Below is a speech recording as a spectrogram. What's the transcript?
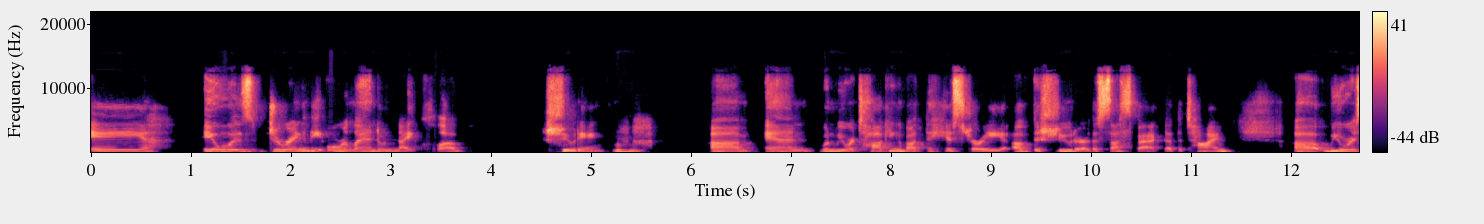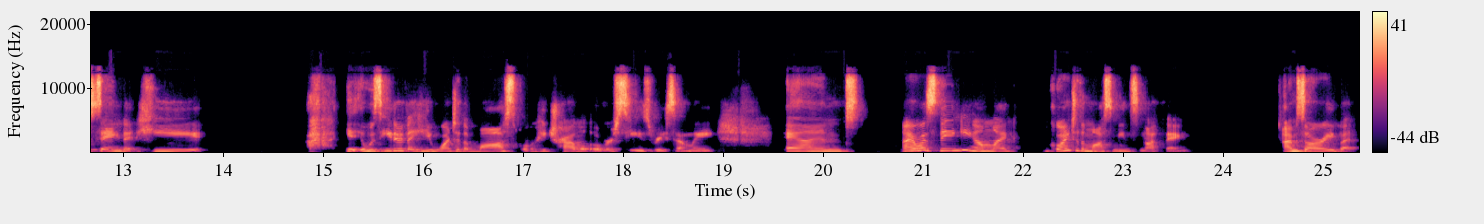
a it was during the Orlando nightclub shooting. Mm-hmm. Um, and when we were talking about the history of the shooter, the suspect at the time, uh, we were saying that he, it was either that he went to the mosque or he traveled overseas recently. And I was thinking, I'm like, going to the mosque means nothing. I'm sorry, but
